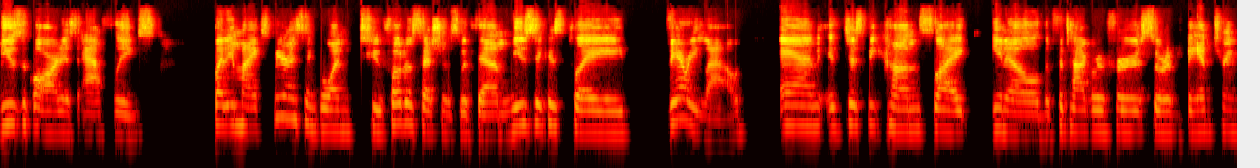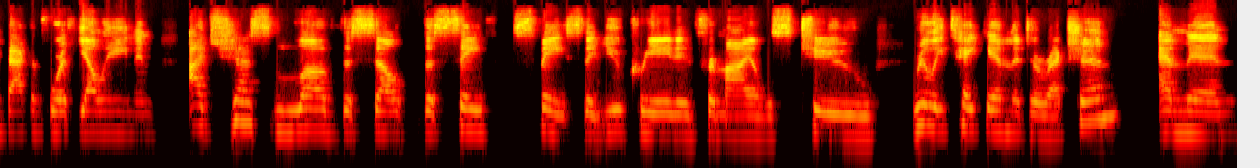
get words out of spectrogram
Musical artists, athletes. But in my experience in going to photo sessions with them, music is played very loud and it just becomes like, you know, the photographers sort of bantering back and forth, yelling. And I just love the self, the safe space that you created for Miles to really take in the direction and then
